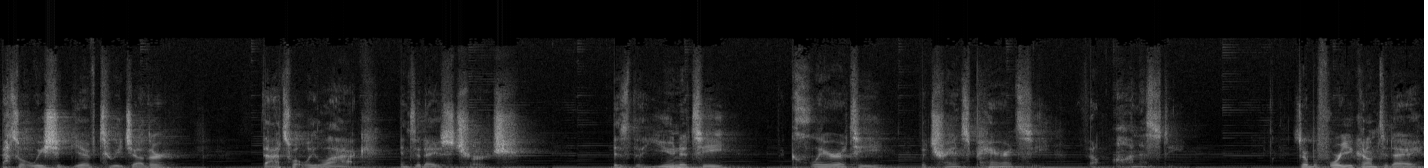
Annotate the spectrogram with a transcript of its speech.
That's what we should give to each other. That's what we lack in today's church is the unity, the clarity, the transparency, the honesty. So before you come today,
